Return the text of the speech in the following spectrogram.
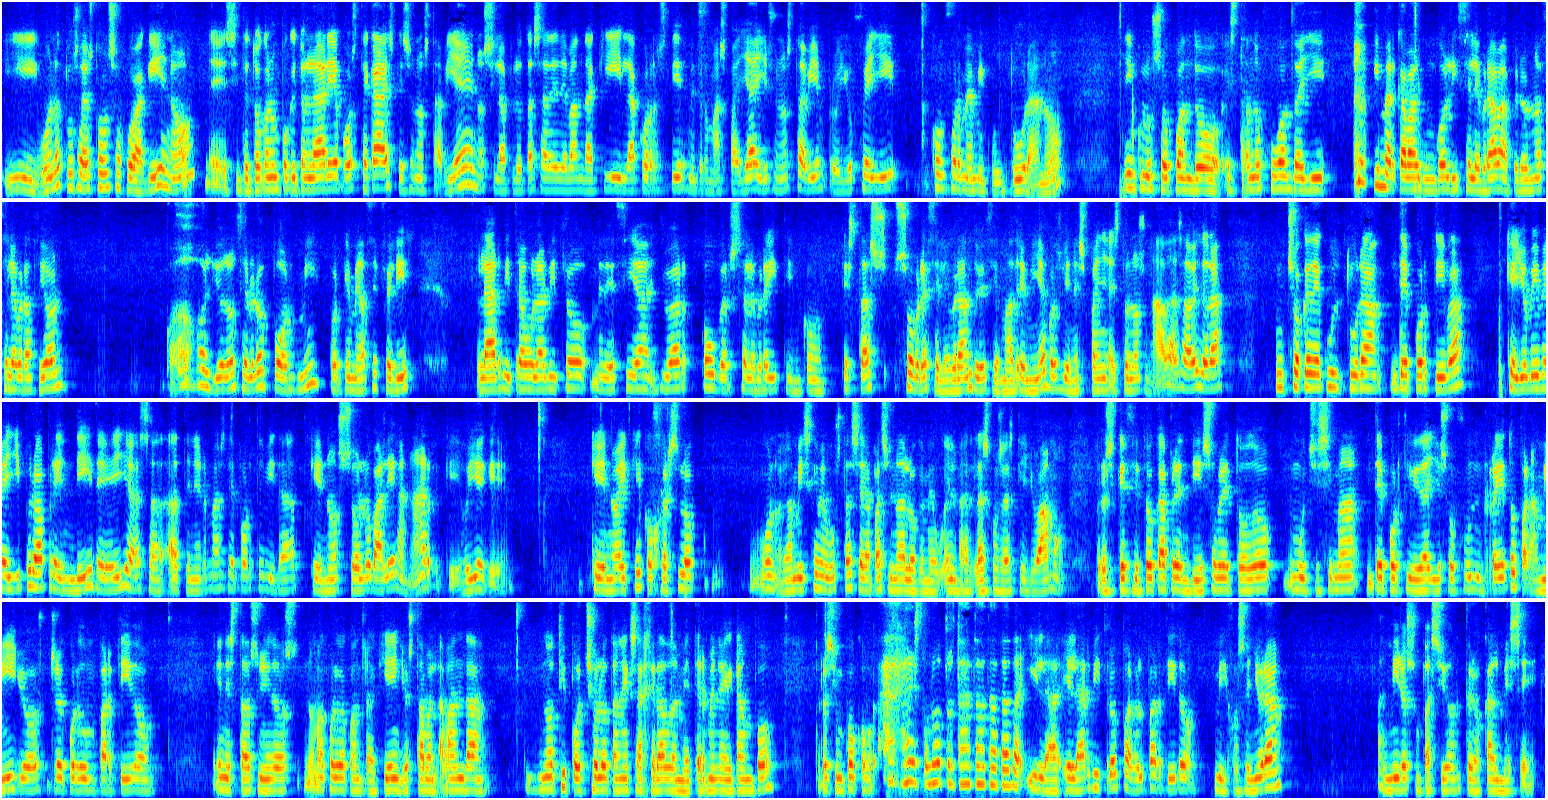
Y bueno, tú sabes cómo se juega aquí, ¿no? Eh, si te tocan un poquito en el área, pues te caes, que eso no está bien. O si la pelota sale de banda aquí, la corres 10 metros más para allá, y eso no está bien. Pero yo fui allí conforme a mi cultura, ¿no? Incluso cuando estando jugando allí y marcaba algún gol y celebraba, pero una celebración, gol, yo lo celebro por mí, porque me hace feliz. La árbitra o el árbitro me decía, you are over celebrating, como estás sobre celebrando. Y decía, madre mía, pues bien, en España esto no es nada, ¿sabes? Era un choque de cultura deportiva que yo viví allí, pero aprendí de ellas a, a, tener más deportividad, que no solo vale ganar, que oye, que, que no hay que cogérselo. Bueno, a mí es que me gusta ser apasionada lo que me, en las cosas que yo amo, pero sí que es cierto que aprendí sobre todo muchísima deportividad y eso fue un reto para mí. Yo recuerdo un partido en Estados Unidos, no me acuerdo contra quién, yo estaba en la banda, no tipo cholo tan exagerado de meterme en el campo, pero sí un poco, ah, esto, lo otro, ta, ta, ta, ta. y la, el árbitro paró el partido. Me dijo, señora, admiro su pasión, pero cálmese.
